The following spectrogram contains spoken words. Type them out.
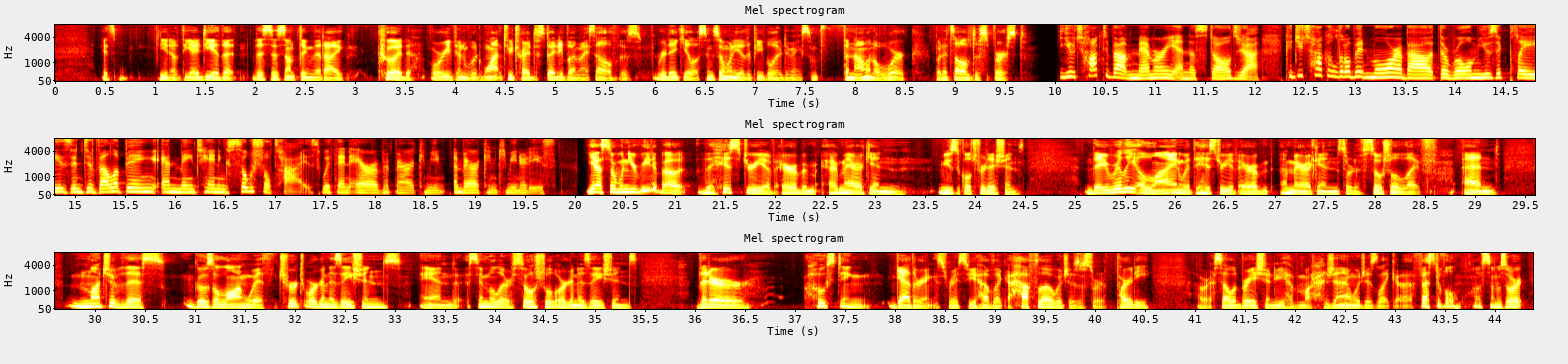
it's, you know, the idea that this is something that I could or even would want to try to study by myself is ridiculous. And so many other people are doing some phenomenal work, but it's all dispersed. You talked about memory and nostalgia. Could you talk a little bit more about the role music plays in developing and maintaining social ties within Arab American communities? Yeah, so when you read about the history of Arab American musical traditions, they really align with the history of Arab American sort of social life. And much of this goes along with church organizations and similar social organizations that are hosting gatherings, right? So you have like a hafla, which is a sort of party or a celebration. You have a marhajan, which is like a festival of some sort.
